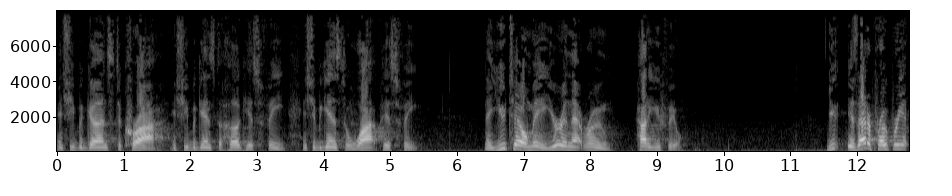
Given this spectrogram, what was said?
and she begins to cry and she begins to hug his feet and she begins to wipe his feet. Now you tell me, you're in that room, how do you feel? You, is that appropriate?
